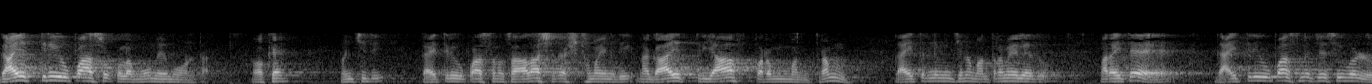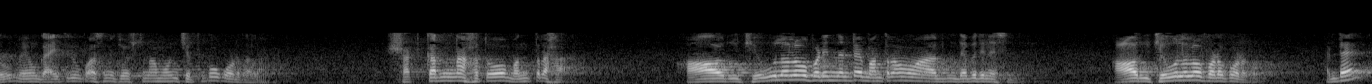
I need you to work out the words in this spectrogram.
గాయత్రి ఉపాసకులము మేము అంటారు ఓకే? మంచిది. గాయత్రి ఉపాసన చాలా శ్రేష్టమైనది. నా గాయత్రియా పరం మంత్రం. గాయత్రిని మించిన మంత్రమే లేదు. మరైతే గాయత్రి ఉపాసన చేసేవాళ్ళు మేము గాయత్రి ఉపాసన చేస్తున్నాము అని చెప్పుకోకూడదు అలా. షట్కర్ణహతో మంత్ర. ఆరు చెవులలో పడిందంటే మంత్రం దెబ్బతినేసింది ఆరు చెవులలో పడకూడదు. అంటే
